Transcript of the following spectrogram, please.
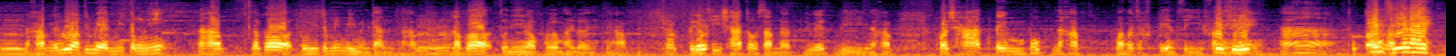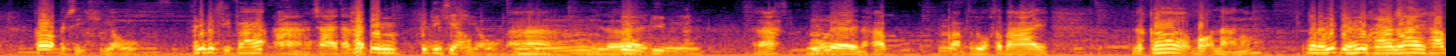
อืม นะครับในรุ่นอัลติเมทมีตรงนี้นะครับ แล้วก็ตรงนี้จะไม่มีเหมือนกันนะครับ อือฮึ แล้วก็ตัวนี้เราเพิ่มให้เลยนะครับ ครับเป็นแล้วที่ชาร์จโทรศัพท์แบบ USB นะครับ พอชาร์จเต็มปุ๊บนะครับ มันก็จะเปลี่ยนสีไฟเปลี่ยนสีให้อ่าถูกต้องเป็นครับสีอะไรก็เป็นสีเขียว อันนี้เป็นสีฟ้า อ่าใช่ถ้าถ้าเต็มเป็นสีเป็นเขีสียวเขียวอ่าอืมนี่เลอยอดีเหมือนกัน นะรู้เลยนะครับ อืม ความสะดวกสบาย แล้วก็เบาะหนังบนเราไม่เปลี่ยนให้ลูกค้าเนาะ ใช่ครับ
